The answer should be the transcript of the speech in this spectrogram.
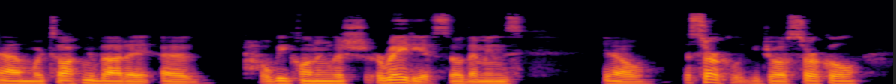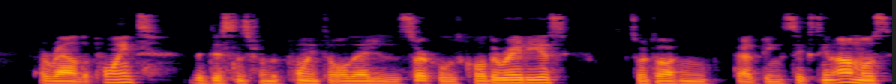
um, we're talking about a, a, what we call in English a radius. So that means, you know, a circle. You draw a circle around a point. The distance from the point to all the edges of the circle is called the radius. So we're talking that being 16 amos,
